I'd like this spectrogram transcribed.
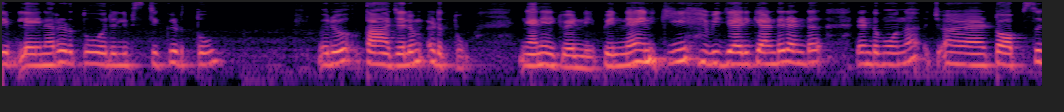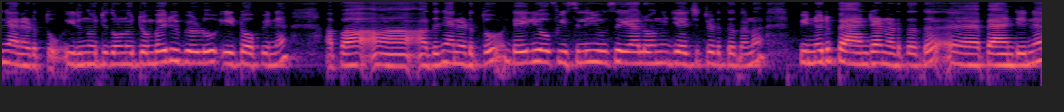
ലിപ് ലൈനർ എടുത്തു ഒരു ലിപ്സ്റ്റിക്ക് എടുത്തു ഒരു കാജലും എടുത്തു. ഞാൻ എനിക്ക് വേണ്ടി. പിന്നെ എനിക്ക് വിചാരിക്കാണ്ട് രണ്ട് രണ്ട് മൂന്ന് ടോപ്സ് ഞാൻ എടുത്തു ഇരുന്നൂറ്റി തൊണ്ണൂറ്റൊമ്പത് രൂപയുള്ളൂ ഈ ടോപ്പിന്. അപ്പോൾ അത് ഞാൻ എടുത്തു ഡെയിലി ഓഫീസിൽ യൂസ് ചെയ്യാമല്ലോ എന്ന് വിചാരിച്ചിട്ട് എടുത്തതാണ് പിന്നെ ഒരു പാന്റാണ് എടുത്തത് പാന്റിന്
